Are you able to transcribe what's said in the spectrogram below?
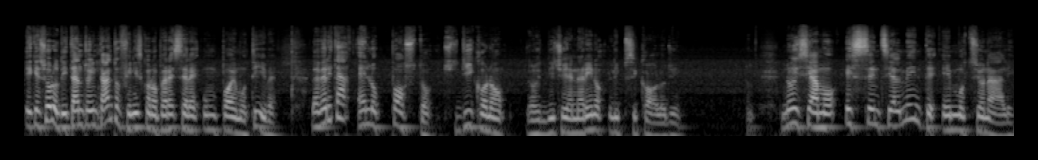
e che solo di tanto in tanto finiscono per essere un po' emotive. La verità è l'opposto, ci dicono, lo dice Iannarino, gli psicologi. Noi siamo essenzialmente emozionali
